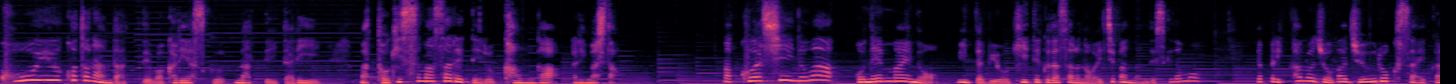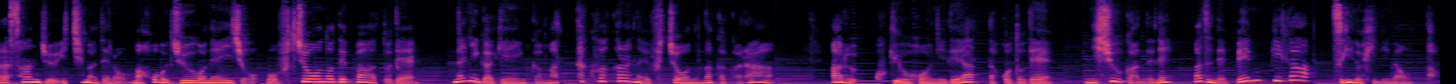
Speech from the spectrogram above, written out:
こういうことなんだって分かりやすくなっていたり、まあ、研ぎ澄まされている感がありました。まあ、詳しいのは5年前のインタビューを聞いてくださるのが一番なんですけども、やっぱり彼女が16歳から31までの、まあ、ほぼ15年以上、もう不調のデパートで何が原因か全くわからない不調の中から、ある呼吸法に出会ったことで、2週間でね、まずね、便秘が次の日に治った。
